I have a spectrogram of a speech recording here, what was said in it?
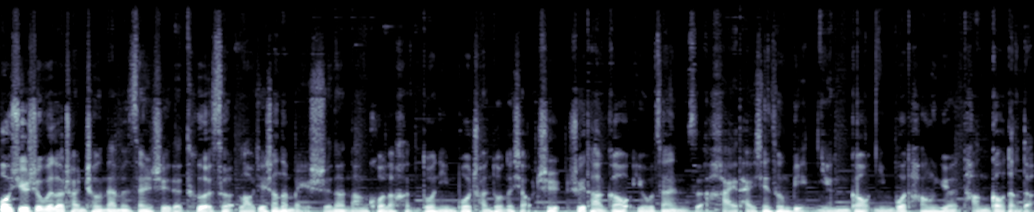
或许是为了传承南门三市的特色，老街上的美食呢囊括了很多宁波传统的小吃：水塔糕、油赞子、海苔千层饼、年糕、宁波汤圆、糖糕等等。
